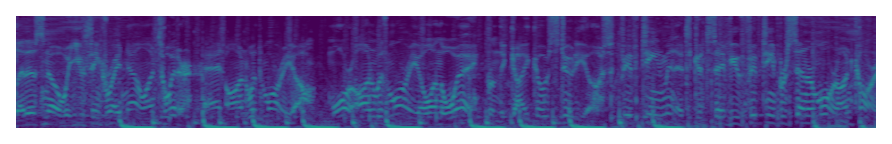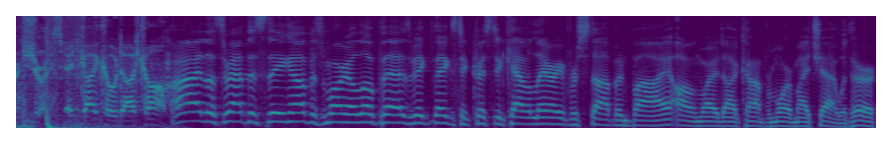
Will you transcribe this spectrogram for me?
Let us know what you think right now on Twitter at On With Mario. More On With Mario on the way from the Geico Studios. 15 minutes could save you 15% or more on car insurance at geico.com. All right, let's wrap this thing up. It's Mario Lopez. Big thanks to Kristin Cavallari for stopping by. AllInWire.com for more of my chat with her.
